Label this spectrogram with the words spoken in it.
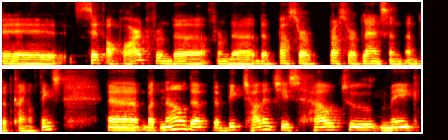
uh, set apart from the from the the pastoral pastoral plans and, and that kind of things. Uh, but now the the big challenge is how to make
